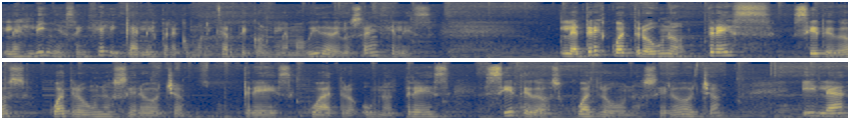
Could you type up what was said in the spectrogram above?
las líneas angelicales para comunicarte con la movida de los ángeles. La 3413-724108. 3413-724108. Y la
